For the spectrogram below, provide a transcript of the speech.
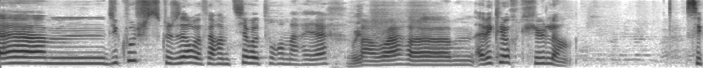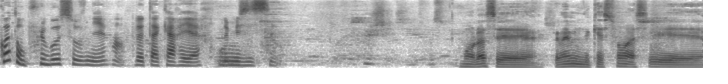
Euh, du coup, ce que je disais, on va faire un petit retour en arrière. Oui. Voir. euh, avec le recul, c'est quoi ton plus beau souvenir de ta carrière de musicien? Bon, là, c'est quand même une question assez.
